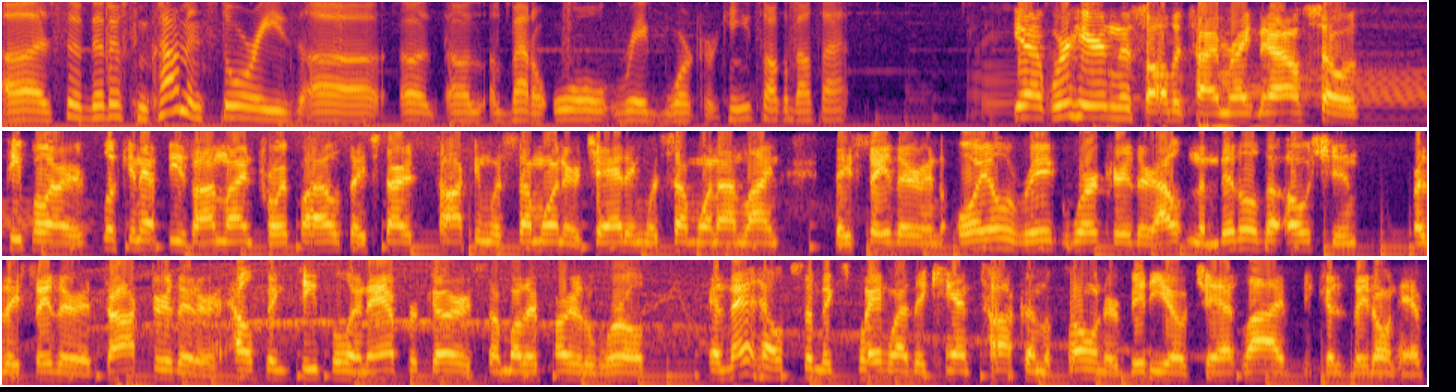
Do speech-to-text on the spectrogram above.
Uh, so there, there's some common stories uh, uh, uh, about an oil rig worker. Can you talk about that? Yeah, we're hearing this all the time right now. So people are looking at these online profiles. They start talking with someone or chatting with someone online. They say they're an oil rig worker. They're out in the middle of the ocean, or they say they're a doctor that are helping people in Africa or some other part of the world. And that helps them explain why they can't talk on the phone or video chat live because they don't have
